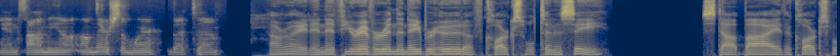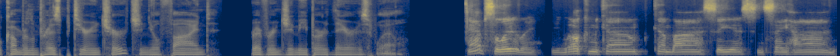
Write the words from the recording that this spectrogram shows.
and find me on, on there somewhere. But um, all right, and if you're ever in the neighborhood of Clarksville, Tennessee, stop by the Clarksville Cumberland Presbyterian Church, and you'll find Reverend Jimmy Bird there as well. Absolutely, you're welcome to come come by, see us, and say hi. And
